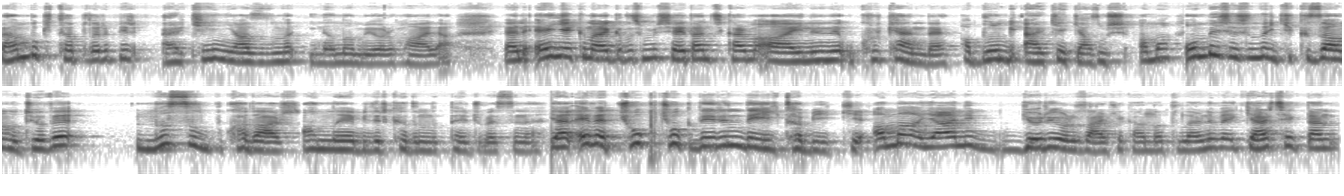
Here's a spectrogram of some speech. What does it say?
ben bu kitapları bir erkeğin yazdığına inanamıyorum hala. Yani en yakın arkadaşımın şeytan çıkarma ayinini okurken de ha bunu bir erkek yazmış ama 15 yaşında iki kızı anlatıyor ve nasıl bu kadar anlayabilir kadınlık tecrübesini? Yani evet çok çok derin değil tabii ki ama yani görüyoruz erkek anlatılarını ve gerçekten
